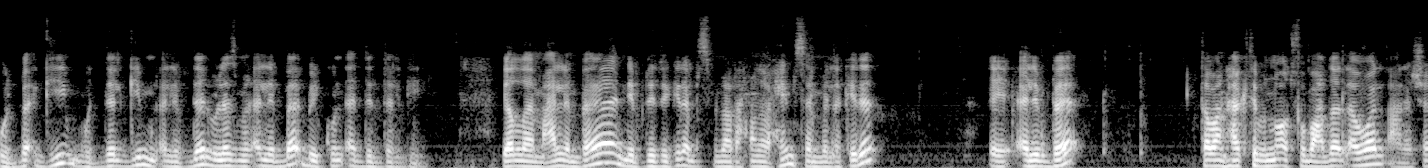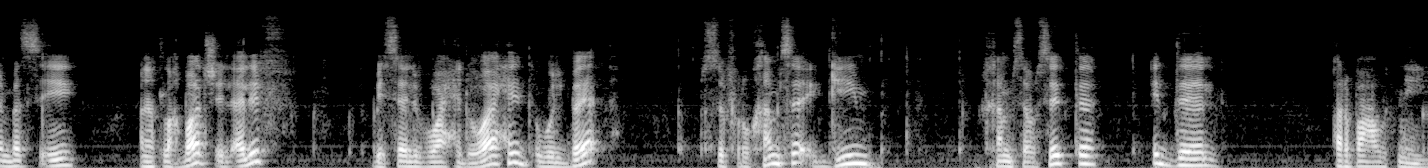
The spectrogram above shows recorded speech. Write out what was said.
والباء جيم والدال جيم والالف دال ولازم الألف باء بيكون قد الدال جيم. يلا يا معلم بقى نبتدي كده. بسم الله الرحمن الرحيم. سمي لها كده. إيه باء. طبعا هكتب النقط في بعضها الأول علشان بس إيه ما نتلخبطش. الألف بسالب واحد وواحد والباء صفر وخمسة الجيم خمسة وستة الدال أربعة واتنين.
